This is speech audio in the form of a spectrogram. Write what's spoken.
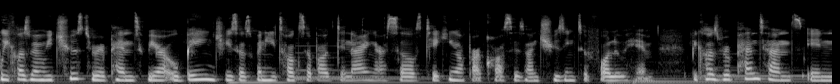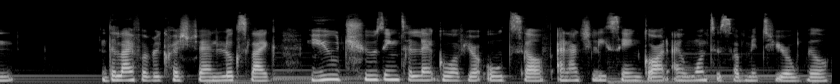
because when we choose to repent, we are obeying Jesus when he talks about denying ourselves, taking up our crosses, and choosing to follow him. Because repentance in the life of a Christian looks like you choosing to let go of your old self and actually saying, God, I want to submit to your will.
